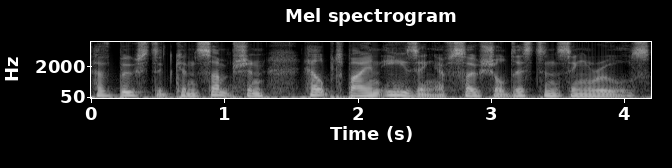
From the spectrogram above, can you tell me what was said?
have boosted consumption, helped by an easing of social distancing rules.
